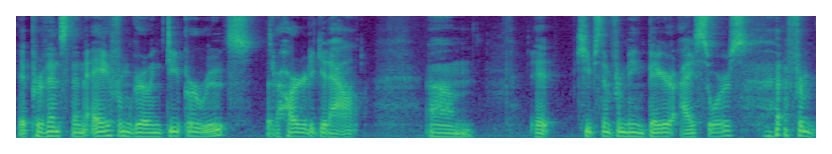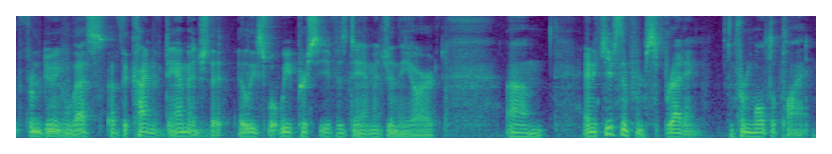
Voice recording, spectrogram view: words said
it prevents them a from growing deeper roots that are harder to get out. Um, it keeps them from being bigger eyesores, from from doing less of the kind of damage that at least what we perceive as damage in the yard, um, and it keeps them from spreading and from multiplying.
